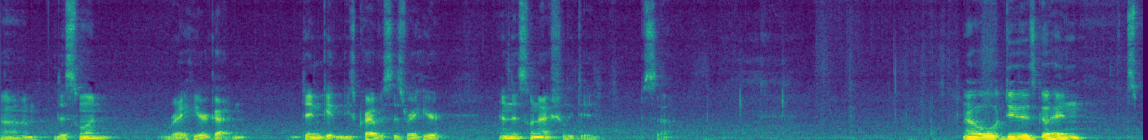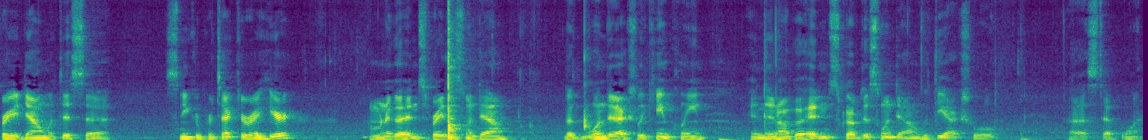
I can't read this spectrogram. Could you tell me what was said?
Um, this one right here got didn't get in these crevices right here. And this one actually did so. Now what we'll do is go ahead and spray it down with this uh, sneaker protector right here. I'm gonna go ahead and spray this one down, the one that actually came clean, and then I'll go ahead and scrub this one down with the actual uh, step one.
